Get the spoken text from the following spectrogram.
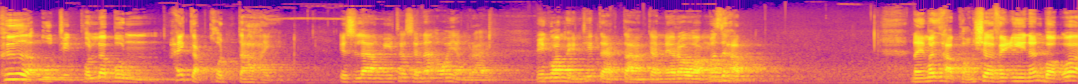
เพื่ออุทิศผลบุญให้กับคนตาย อิสลามมีทัศนะว่าอย่างไร มีความเห็นที่แตกต่างกันในระหว่างมัสยิดในมัสยิดของชาฟีอีนั้นบอกว่า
